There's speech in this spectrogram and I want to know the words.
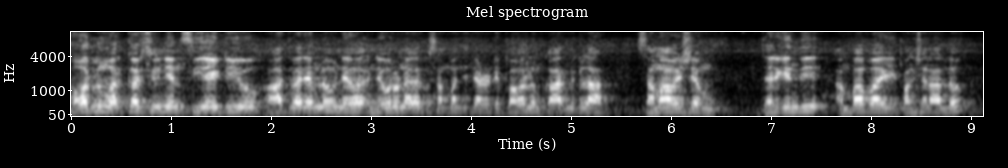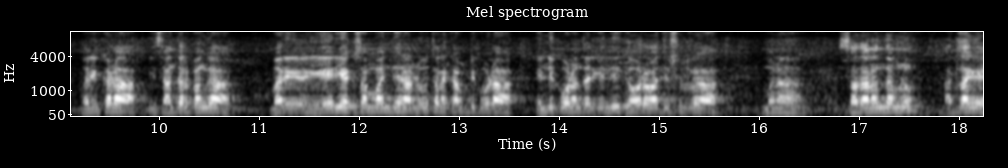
పవర్లూమ్ వర్కర్స్ యూనియన్ సిఐటియు ఆధ్వర్యంలో నెవ- నెహ్రూ నగర్కు సంబంధించినటువంటి పవర్లూమ్ కార్మికుల సమావేశం జరిగింది అంబాబాయి ఫంక్షన్ హాల్లో. మరి ఇక్కడ ఈ సందర్భంగా మరి ఏరియాకు సంబంధించిన నూతన కమిటీ కూడా ఎన్నుకోవడం జరిగింది. గౌరవ అధ్యక్షులుగా మన సదానందంను అట్లాగే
